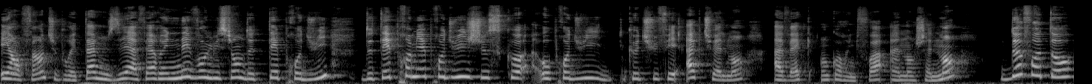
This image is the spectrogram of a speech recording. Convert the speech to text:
Et enfin, tu pourrais t'amuser à faire une évolution de tes produits, de tes premiers produits jusqu'aux produits que tu fais actuellement avec, encore une fois, un enchaînement de photos.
